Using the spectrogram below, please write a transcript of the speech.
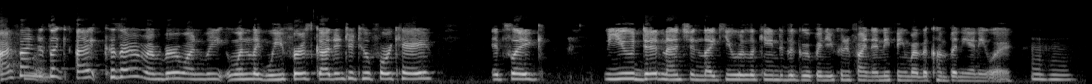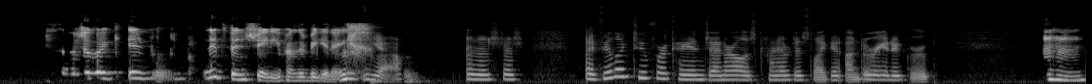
I find it like I cuz I remember when we when like we first got into 24K, it's like you did mention like you were looking into the group and you couldn't find anything about the company anyway. Mm-hmm. So it's just like it it's been shady from the beginning. Yeah. And it's just, I feel like 24K in general is kind of just like an underrated group. hmm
